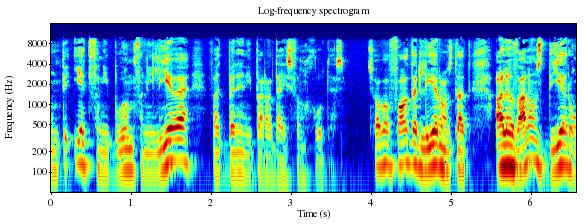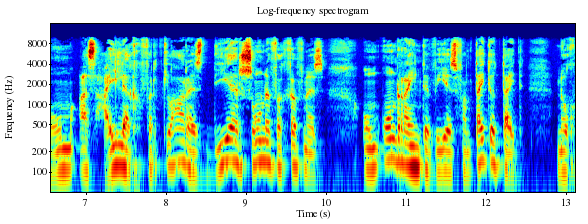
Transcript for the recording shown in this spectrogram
om te eet van die boom van die lewe wat binne in die paradys van God is. So Abba Vader leer ons dat alhoewel ons deur hom as heilig verklaar is deur sondevergifnis om onrein te wees van tyd tot tyd nog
